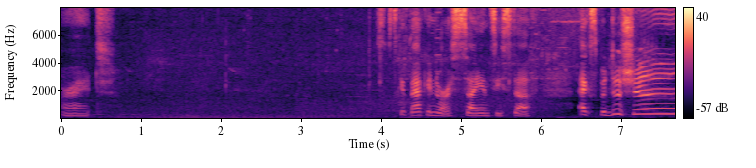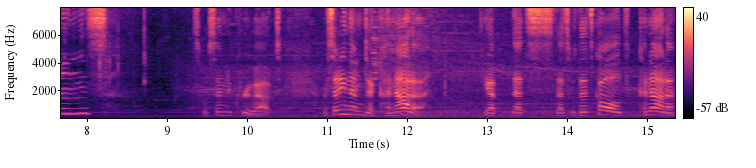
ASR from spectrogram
All right. So let's get back into our sciency stuff. Expeditions. So we'll send a crew out. We're sending them to Canada. Yep, that's that's what that's called. Canada.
